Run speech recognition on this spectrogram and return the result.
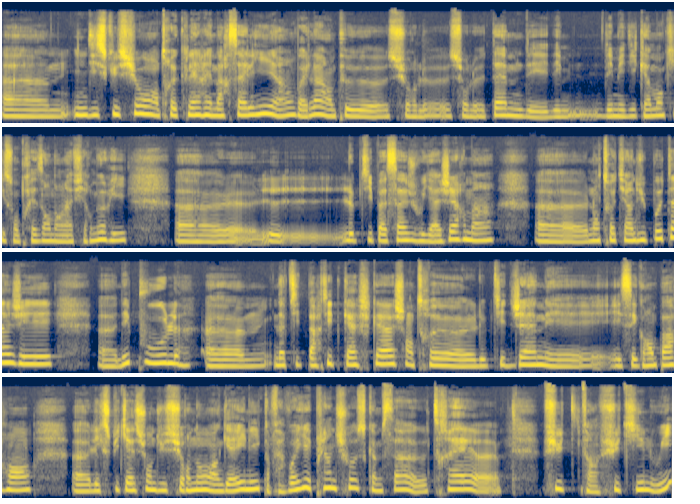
une discussion entre Claire et Marsali, hein, voilà, un peu sur le, sur le thème des, des, des médicaments qui sont présents dans l'infirmerie. Le, le, petit passage où il y a Germain. Euh, l'entretien du potager, euh, des poules, euh, la petite partie de cache-cache entre le petit Jem et, ses grands-parents, l'explication du surnom en gaélique. Enfin, vous voyez, plein de choses comme ça, très fut, enfin, futiles, oui,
